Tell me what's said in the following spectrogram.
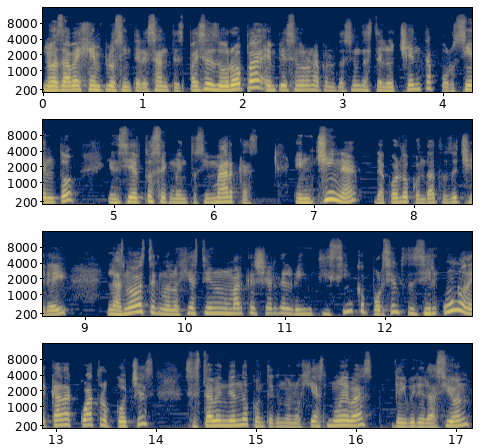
nos daba ejemplos interesantes. Países de Europa empieza a haber una penetración de hasta el 80% en ciertos segmentos y marcas. En China, de acuerdo con datos de Chirei, las nuevas tecnologías tienen un market share del 25%, es decir, uno de cada cuatro coches se está vendiendo con tecnologías nuevas de hibridación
